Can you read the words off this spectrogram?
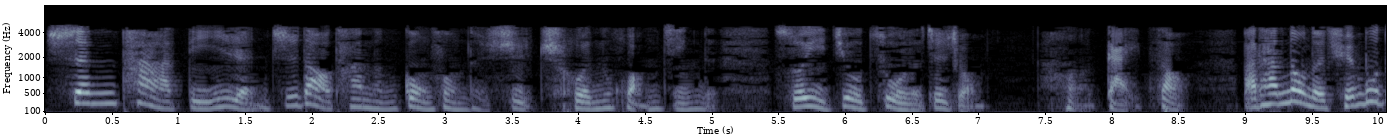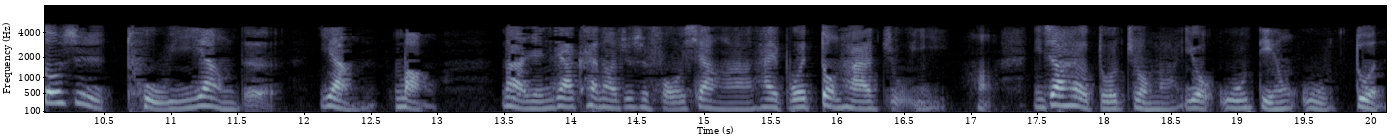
生怕敌人知道他们供奉的是纯黄金的，所以就做了这种 改造，把它弄得全部都是土一样的样貌。那人家看到就是佛像啊，他也不会动他的主意。哈，你知道它有多重吗？有五点五吨，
